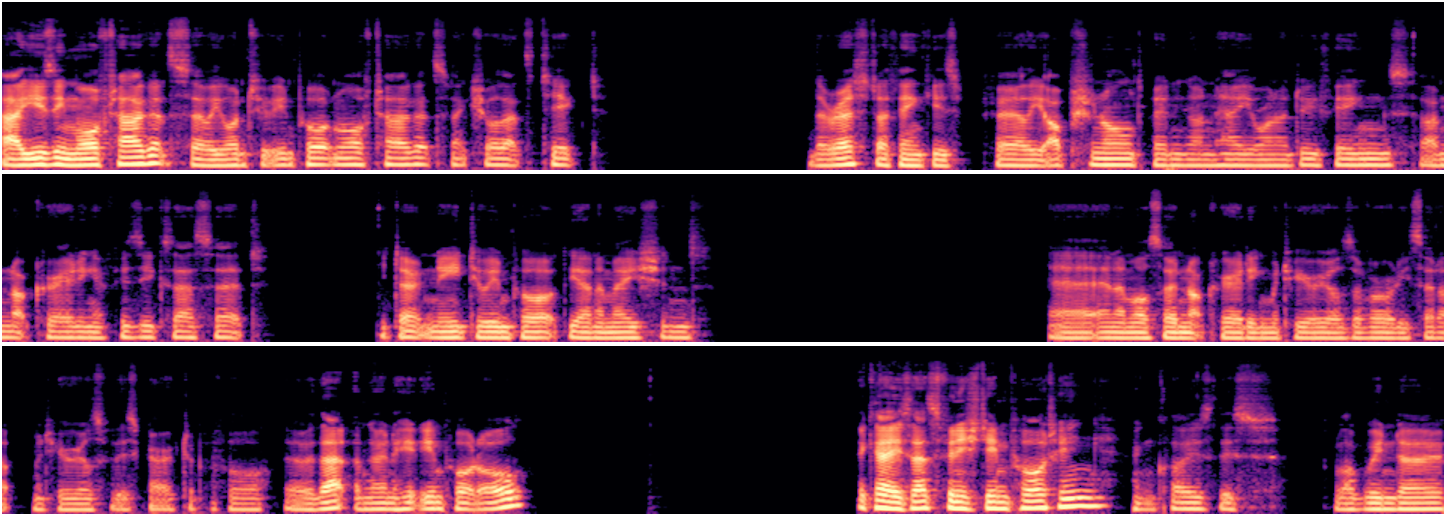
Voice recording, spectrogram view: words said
are using morph targets, so we want to import morph targets. Make sure that's ticked. The rest I think is fairly optional depending on how you want to do things. I'm not creating a physics asset. You don't need to import the animations. Uh, and I'm also not creating materials. I've already set up materials for this character before. So with that, I'm going to hit import all. Okay, so that's finished importing and close this log window.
